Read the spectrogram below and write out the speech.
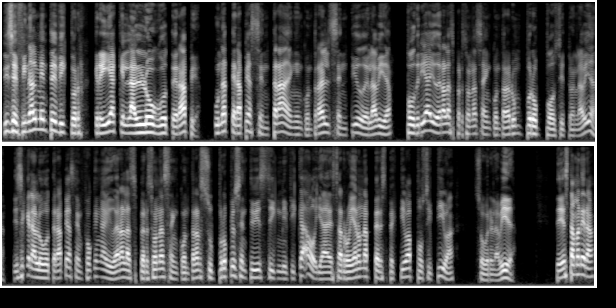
Dice, finalmente Víctor creía que la logoterapia una terapia centrada en encontrar el sentido de la vida podría ayudar a las personas a encontrar un propósito en la vida. Dice que la logoterapia se enfoca en ayudar a las personas a encontrar su propio sentido y significado y a desarrollar una perspectiva positiva sobre la vida. De esta manera,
